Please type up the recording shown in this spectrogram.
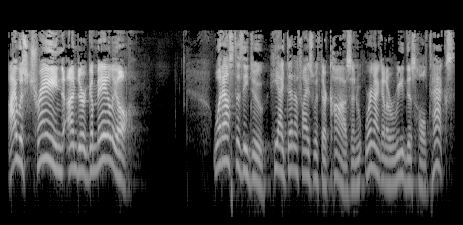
I was trained under Gamaliel. What else does he do? He identifies with their cause. And we're not going to read this whole text,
